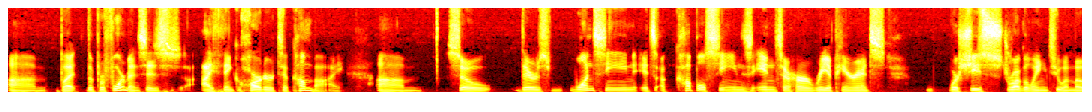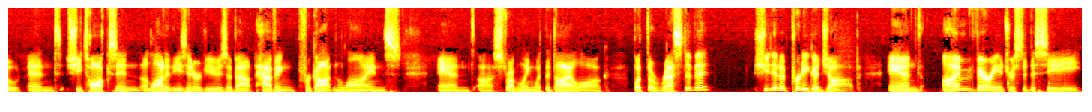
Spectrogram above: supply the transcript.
um, but the performance is, I think, harder to come by. Um, so there's one scene, it's a couple scenes into her reappearance where she's struggling to emote. And she talks in a lot of these interviews about having forgotten lines and uh, struggling with the dialogue. But the rest of it, she did a pretty good job. And I'm very interested to see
